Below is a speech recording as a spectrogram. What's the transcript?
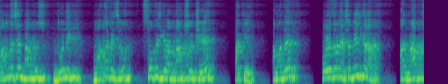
বাংলাদেশের মানুষ দৈনিক মাথা পিছু চব্বিশ গ্রাম মাংস খেয়ে থাকে। আমাদের প্রয়োজন একশো বিশ গ্রাম। আর মাত্র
